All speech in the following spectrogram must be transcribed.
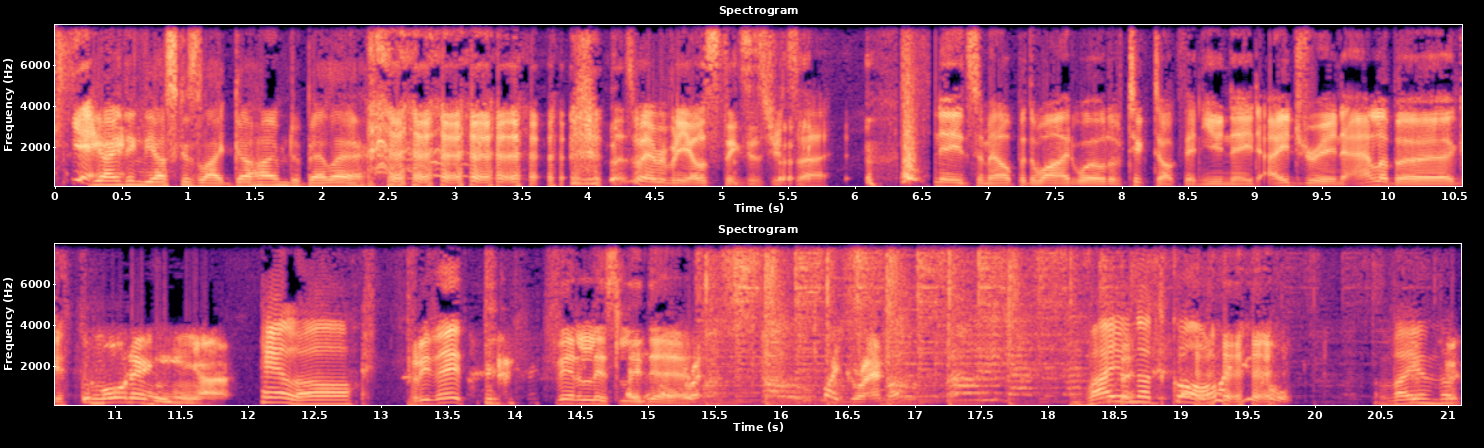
yeah. You don't think the Oscar's like go home to Bel Air? That's what everybody else thinks it should say. Need some help with the wide world of TikTok? Then you need Adrian Allerberg. Good morning. Hello. Privet, fearless leader. my grandma. Why you not call? Why you not?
